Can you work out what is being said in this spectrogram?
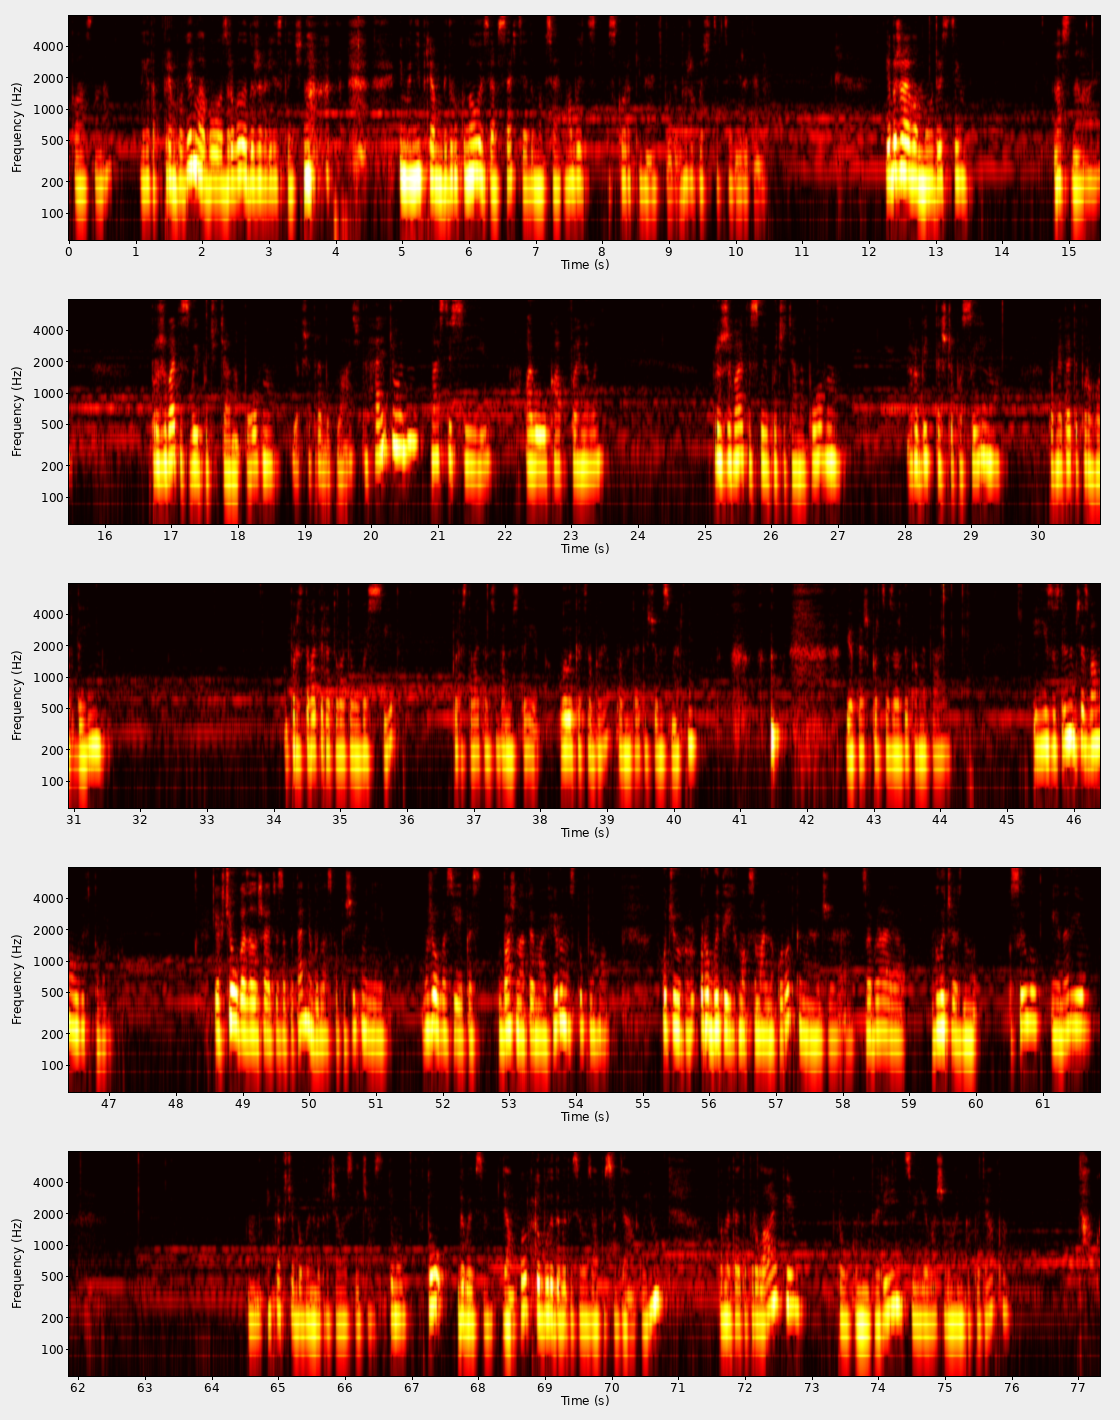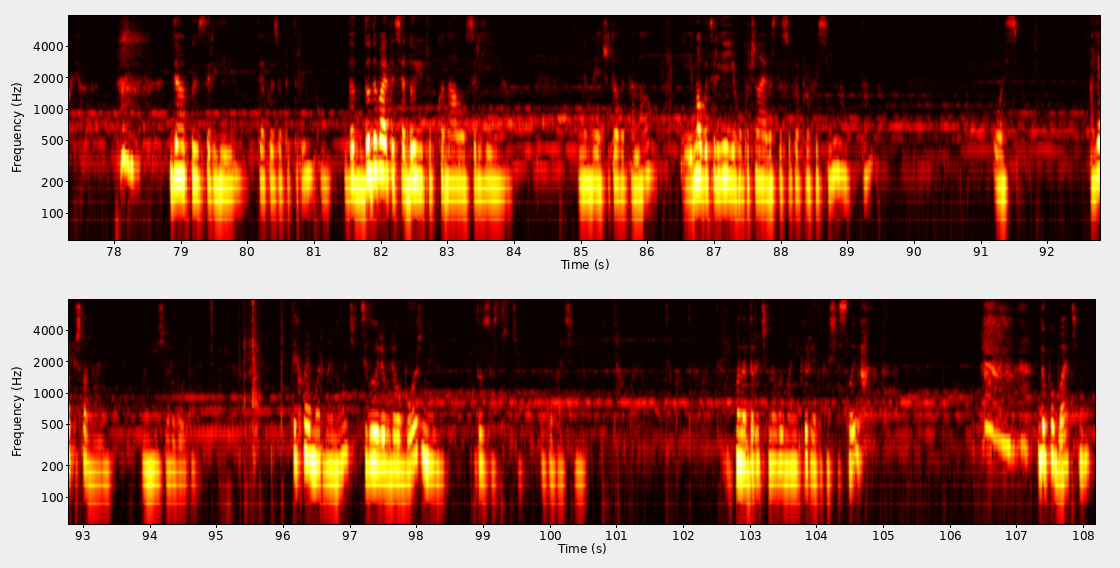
Класно, да? Я так прям повірила, бо зробили дуже реалістично. І мені прям відгукнулося в серці. Я думаю, все, мабуть, скоро кінець буде. Дуже хочеться в це вірити. Я бажаю вам мудрості, наснаги. Проживайте свої почуття наповну. Якщо треба, плачте. Hey, Jordan, nice to see you. I woke up finally. Проживайте свої почуття наповну. Робіть те, що посильно. Пам'ятайте про гординю. Переставайте рятувати увесь світ. Переставайте на себе нести як велике ЦБ. Пам'ятайте, що ви смертні. Я теж про це завжди пам'ятаю. І зустрінемося з вами у вівторок. Якщо у вас залишаються запитання, будь ласка, пишіть мені їх. Може, у вас є якась бажана тема ефіру наступного. Хочу робити їх максимально короткими, адже забирає величезну силу і енергію. І так, щоб ви не витрачали свій час. Тому хто дивився, дякую. Хто буде дивитися у записі, дякую. Пам'ятайте про лайки, про коментарі. Це є ваша маленька подяка. Дякую. Дякую, Сергію. Дякую за підтримку. Додавайтеся до YouTube каналу Сергія. У нього є чудовий канал. І, мабуть, Сергій його починає вести суперпрофесійно, так? Ось. А я пішла далі. У мене є ще робота. Тихої мирної ночі. Цілую, люблю, обожнюю. До зустрічі. До побачення. У мене, до речі, новий манікюр, я така щаслива. До побачення.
